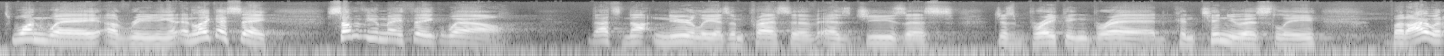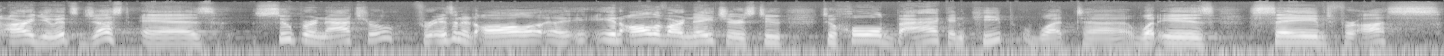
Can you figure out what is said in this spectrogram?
it's one way of reading it. And like I say, some of you may think, well, that's not nearly as impressive as Jesus just breaking bread continuously. But I would argue it's just as supernatural? For isn't it all uh, in all of our natures to, to hold back and keep what, uh, what is saved for us?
